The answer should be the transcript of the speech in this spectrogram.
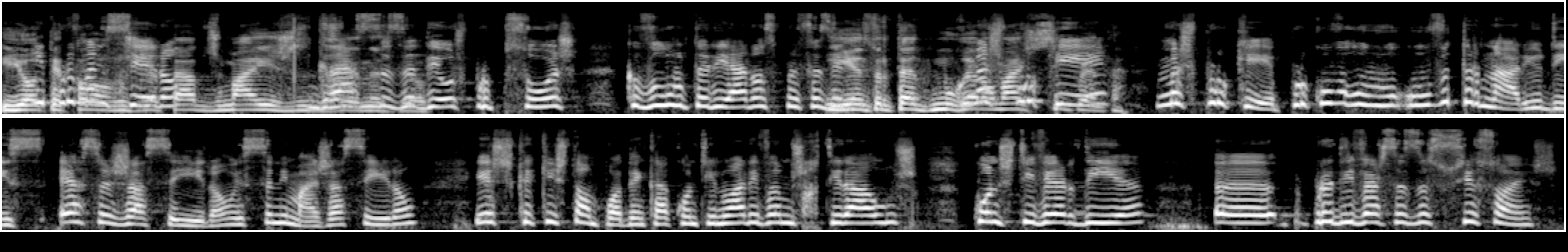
E ontem foram resgatados mais de Graças a Deus, por pessoas que voluntariaram-se para fazer e, isso. E entretanto morreram Mas mais porquê? de 50. Mas porquê? Porque o, o, o veterinário disse, essas já saíram, esses animais já saíram, estes que aqui estão podem cá continuar e vamos retirá-los quando estiver dia uh, para diversas associações.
